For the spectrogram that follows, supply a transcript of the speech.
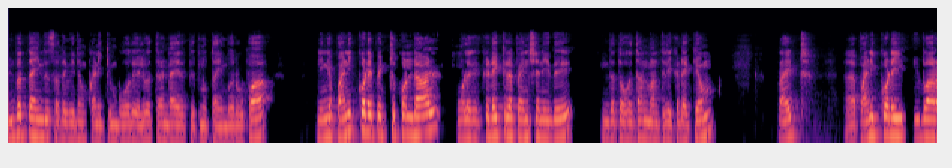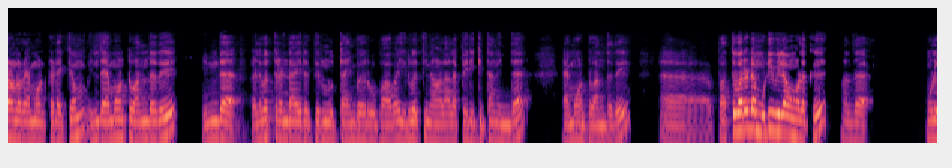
எண்பத்தைந்து சதவீதம் கணிக்கும்போது எழுபத்தி ரெண்டாயிரத்தி இருநூத்தி ஐம்பது ரூபா. நீங்கள் பணிக்கொடை பெற்றுக்கொண்டால் உங்களுக்கு கிடைக்கிற பென்ஷன் இது இந்த தொகை தான் மந்த்லி கிடைக்கும். ரைட் பனிக்கொடை பணிக்கொடை இவ்வாறான ஒரு அமௌண்ட் கிடைக்கும். இந்த அமௌண்ட் வந்தது இந்த 72,250 ரூபாவ 24ஆல பெருக்கித்தான் இந்த அமௌண்ட் வந்தது. பத்து வருட முடிவில் உங்களுக்கு அந்த முழு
